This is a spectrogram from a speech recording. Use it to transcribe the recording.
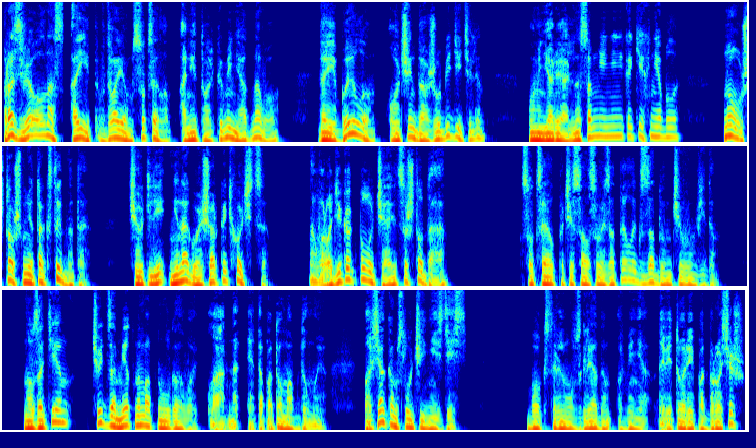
Развел нас Аид вдвоем с Уцелом, а не только меня одного. Да и был он очень даже убедителен. У меня реально сомнений никаких не было. Ну, что ж мне так стыдно-то? Чуть ли не ногой шаркать хочется. Но вроде как получается, что да. Суцел почесал свой затылок с задумчивым видом. Но затем чуть заметно мотнул головой. «Ладно, это потом обдумаю. Во всяком случае, не здесь». Бог стрельнул взглядом в меня. «До Витории подбросишь?»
